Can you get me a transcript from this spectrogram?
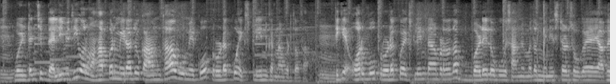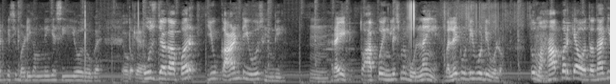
हम्म। वो इंटर्नशिप दिल्ली में थी और वहाँ पर मेरा जो काम था वो मेरे को प्रोडक्ट को एक्सप्लेन करना पड़ता था। हम्म। ठीक है? और वो प्रोडक्ट को एक्सप्लेन करना पड़ता था बड़े लोगों के सामने मतलब मिनिस्टर्स हो गए या फिर किसी बड़ी कंपनी के सीईओ हो गए। तो उस जगह पर you can't use Hindi right? तो आपको इंग्लिश में बोलना ही है। भले टूटी फूटी बोलो। तो हम्म। वहाँ पर क्या होता था कि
